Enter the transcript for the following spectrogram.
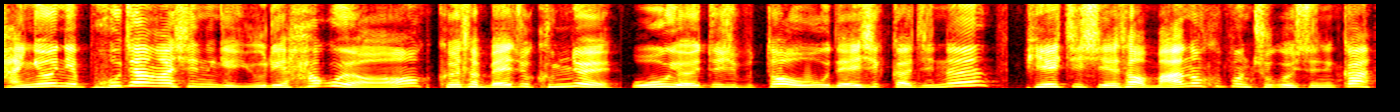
당연히 포장하시는 게 유리하고요. 그래서 매주 금요일 오후 12시부터 오후 4시까지는 BHC에서 만원 쿠폰 주고 있으니까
